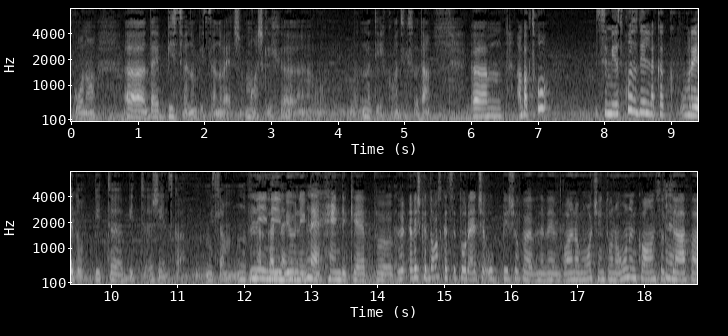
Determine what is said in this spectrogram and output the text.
tako, no, uh, da je bistveno, bistveno več moških uh, na teh koncih sveta. Um, ampak tako se mi je skozi del nekako v redu biti, biti ženska. Mislim, Ni, novinarka, ni ne- bil nek ne. handicap. A Veš, kaj doskrat se to reče, upišu, kaj ne vem, vojno moč in to na unem koncu, Ja. tja pa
